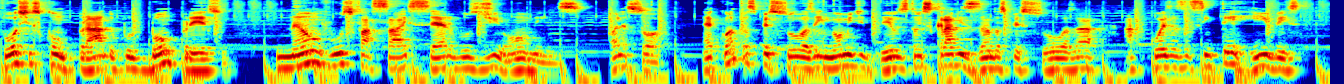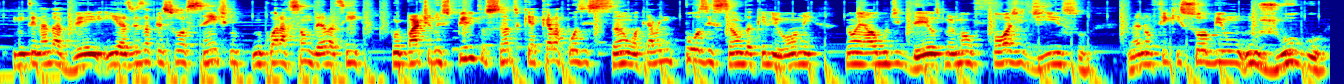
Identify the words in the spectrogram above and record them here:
Fostes comprado por bom preço, não vos façais servos de homens. Olha só, é, quantas pessoas, em nome de Deus, estão escravizando as pessoas a, a coisas assim terríveis não tem nada a ver. E às vezes a pessoa sente no, no, coração dela, assim, por parte do Espírito Santo, que aquela posição, aquela imposição daquele homem não é algo de Deus. Meu irmão, foge disso. Né? Não fique sob um, um jugo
